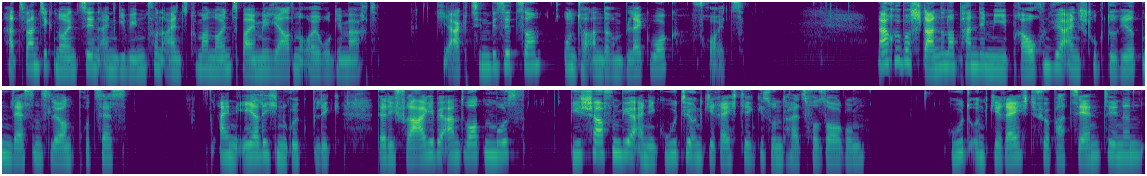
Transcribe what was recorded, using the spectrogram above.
hat 2019 einen Gewinn von 1,92 Milliarden Euro gemacht. Die Aktienbesitzer, unter anderem BlackRock, freut's. Nach überstandener Pandemie brauchen wir einen strukturierten Lessons-Learned-Prozess. Einen ehrlichen Rückblick, der die Frage beantworten muss, wie schaffen wir eine gute und gerechte Gesundheitsversorgung? Gut und gerecht für Patientinnen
